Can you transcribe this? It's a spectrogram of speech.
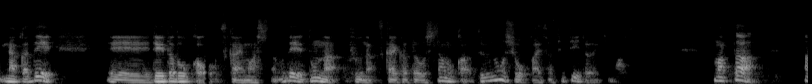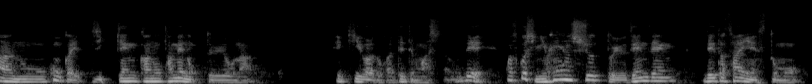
中で、えー、データ同化を使いましたので、どんな風な使い方をしたのかというのを紹介させていただきます。また、あの今回、実験化のためのというようなキーワードが出てましたので、まあ、少し日本酒という全然データサイエンスとも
